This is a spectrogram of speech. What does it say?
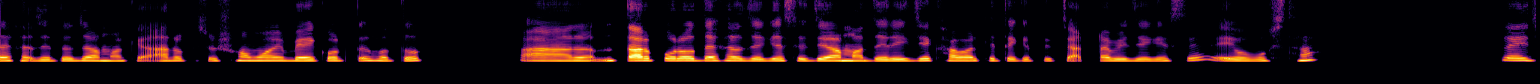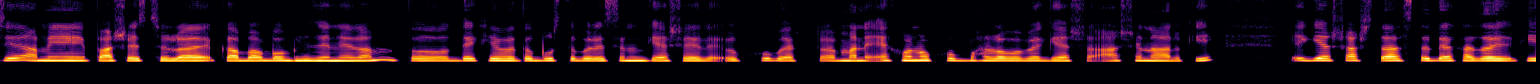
দেখা যেত যে আমাকে আরও কিছু সময় ব্যয় করতে হতো। আর তারপরেও দেখা যে গেছে যে আমাদের এই যে খাবার খেতে, খেতে ৪ঃ০০ বেজে গেছে এই অবস্থা। তো এই যে আমি পাশের চুলায় কাবাবও ভেজে নিলাম। তো দেখে হয়তো বুঝতে পেরেছেন গ্যাসের খুব একটা মানে এখনও খুব ভালোভাবে গ্যাস আসে না আর কি এই গ্যাস আসতে, আসতে দেখা যায় কি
